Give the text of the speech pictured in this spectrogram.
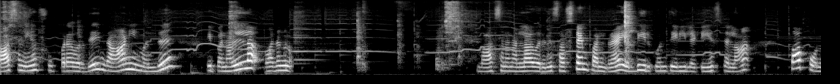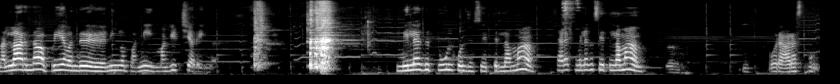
வாசனையும் சூப்பராக வருது. இந்த ஆனியன் வந்து இப்போ நல்லா வதங்கணும். வாசனை நல்லா வருது. ஃபஸ்ட் டைம் பண்ணுறேன் எப்படி இருக்குன்னு தெரியல டேஸ்ட் எல்லாம். பார்ப்போம். நல்லா இருந்தால் அப்படியே வந்து நீங்களும் பண்ணி மகிழ்ச்சி அடைங்க. மிளகு தூள் கொஞ்சம் சேர்த்துடலாமா? கரெக்ட் மிளகு சேர்த்துடலாமா? ஒரு அரை ஸ்பூன்.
